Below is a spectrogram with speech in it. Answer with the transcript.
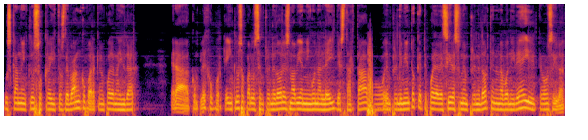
buscando incluso créditos de banco para que me puedan ayudar. Era complejo porque incluso para los emprendedores no había ninguna ley de startup o emprendimiento que te pueda decir es un emprendedor, tiene una buena idea y te vamos a ayudar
